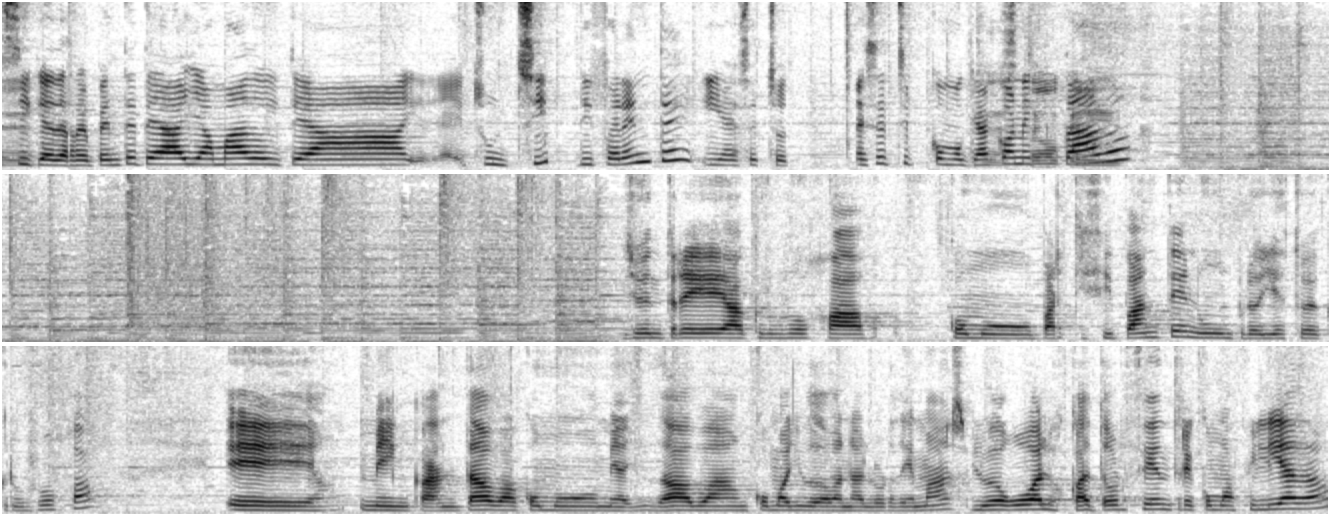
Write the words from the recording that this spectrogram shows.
Sí, que de repente te ha llamado y te ha hecho un chip diferente y has hecho ese chip como que ha conectado. Yo entré a Cruz Roja como participante en un proyecto de Cruz Roja. Eh, me encantaba cómo me ayudaban, cómo ayudaban a los demás. Luego a los 14 entré como afiliada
